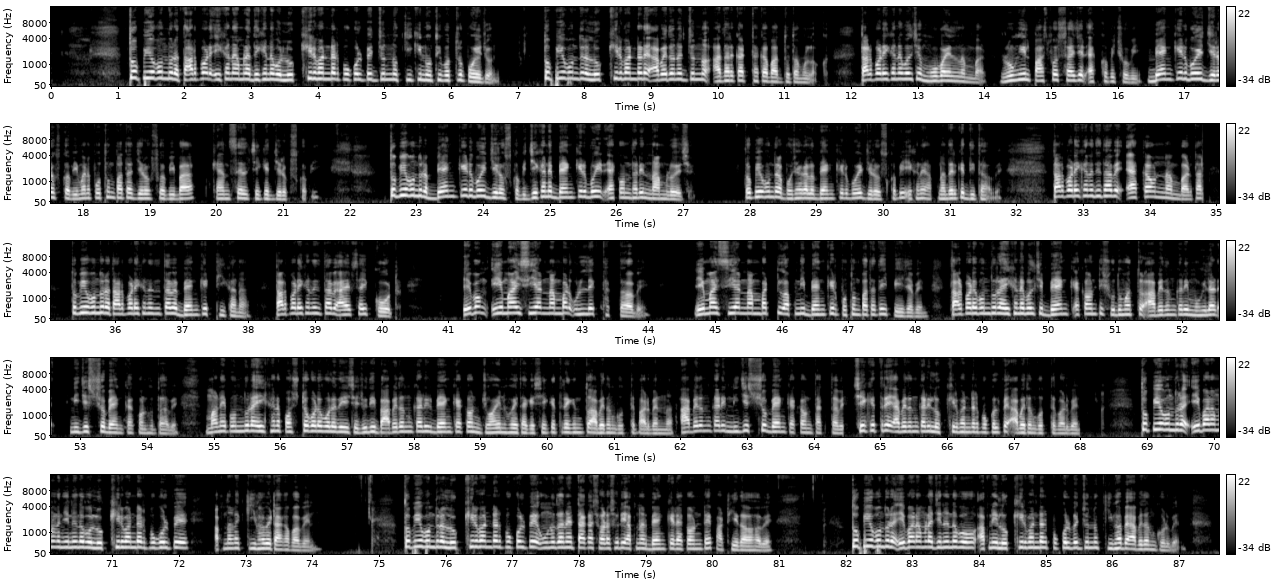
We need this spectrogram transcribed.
তো প্রিয় বন্ধুরা, তারপর এখানে আমরা দেখে নেব লক্ষ্মীর ভাণ্ডার প্রকল্পের জন্য কি কি নথিপত্র প্রয়োজন। তো প্রিয় বন্ধুরা, লক্ষ্মীর ভাণ্ডারে আবেদনের জন্য আধার কার্ড থাকা বাধ্যতামূলক। তারপর এখানে বলছে মোবাইল নাম্বার, রঙিন পাসপোর্ট সাইজের এক কপি ছবি, ব্যাংকের বইয়ের জেরক্স কপি মানে প্রথম পাতার জেরক্স কপি বা ক্যান্সেল চেকের জেরক্স কপি। তো প্রিয় বন্ধুরা, ব্যাংকের বইয়ের জেরক্স কপি যেখানে ব্যাংকের বইয়ের অ্যাকাউন্টধারীর নাম রয়েছে। তো প্রিয় বন্ধুরা, বোঝা গেল ব্যাংকের বইয়ের জেরক্স কপি এখানে আপনাদেরকে দিতে হবে। তারপরে এখানে দিতে হবে অ্যাকাউন্ট নাম্বার। তার তো প্রিয় বন্ধুরা, তারপরে এখানে দিতে হবে ব্যাংকের ঠিকানা। তারপর এখানে দিতে হবে আইএফসআই কোড। এবং এমআইসিআর নাম্বার উল্লেখ থাকতে হবে। এমআইসিআর নাম্বারটিও আপনি ব্যাংকের প্রথম পাতাতেই পেয়ে যাবেন। তারপরে বন্ধুরা, এখানে বলছে ব্যাংক অ্যাকাউন্টটি শুধুমাত্র আবেদনকারী মহিলার নিজস্ব ব্যাংক অ্যাকাউন্ট হতে হবে। মানে বন্ধুরা, এইখানে স্পষ্ট করে বলে দিয়েছে, যদি আবেদনকারীর ব্যাংক অ্যাকাউন্ট জয়েন হয়ে থাকে, সেক্ষেত্রে কিন্তু আবেদন করতে পারবেন না। আবেদনকারীর নিজস্ব ব্যাংক অ্যাকাউন্ট থাকতে হবে, সেক্ষেত্রে আবেদনকারী লক্ষ্মীর ভাণ্ডার প্রকল্পে আবেদন করতে পারবেন। তো প্রিয় বন্ধুরা, এবার আমরা জেনে নেব লক্ষ্মীর ভাণ্ডার প্রকল্পে আপনারা কীভাবে টাকা পাবেন। তো প্রিয় বন্ধুরা, লক্ষ্মীর ভাণ্ডার প্রকল্পে অনুদানের টাকা সরাসরি আপনার ব্যাংকের অ্যাকাউন্টে পাঠিয়ে দেওয়া হবে। তো প্রিয় বন্ধুরা, এবার আমরা জেনে নেব আপনি লক্ষ্মীর ভাণ্ডার প্রকল্পের জন্য কীভাবে আবেদন করবেন।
